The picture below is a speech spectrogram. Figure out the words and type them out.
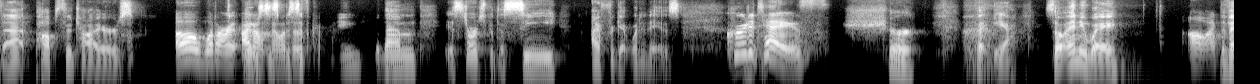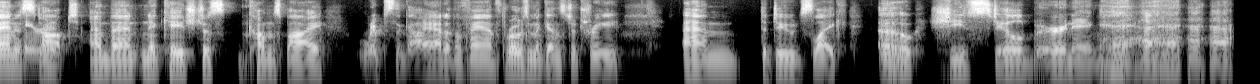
that pops their tires. Oh, what are I don't a know what those specific name for them. It starts with a C. I forget what it is crudités. Sure. But yeah. So anyway, Oh, I the van is compare it. stopped, and then Nick Cage just comes by, rips the guy out of the van, throws him against a tree, and the dude's like, Oh, she's still burning. and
